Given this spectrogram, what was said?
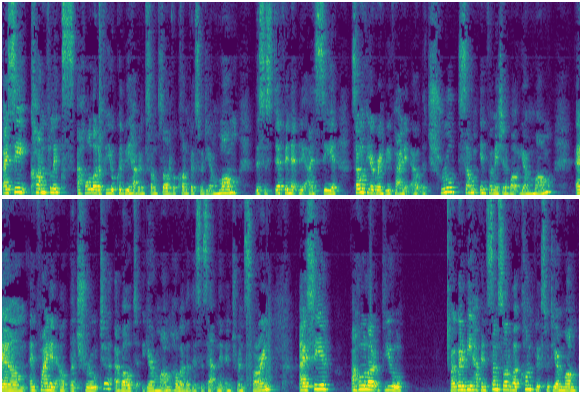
I see conflicts. A whole lot of you could be having some sort of a conflicts with your mom. This is definitely, I see some of you are going to be finding out the truth, some information about your mom um, and finding out the truth about your mom. However, this is happening and transpiring. I see a whole lot of you are going to be having some sort of a conflicts with your mom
